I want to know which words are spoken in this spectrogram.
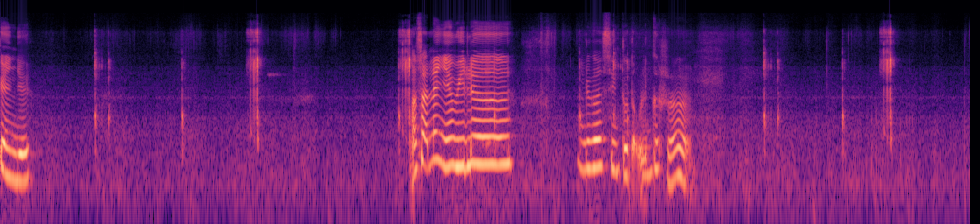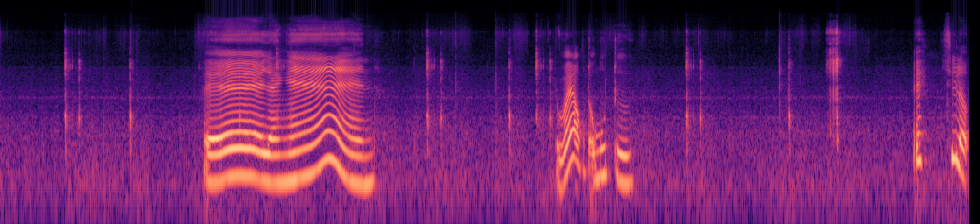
makan je. Masalahnya bila dia rasa tu tak boleh gerak. Eh, jangan. Why aku tak buta? Eh, silap.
